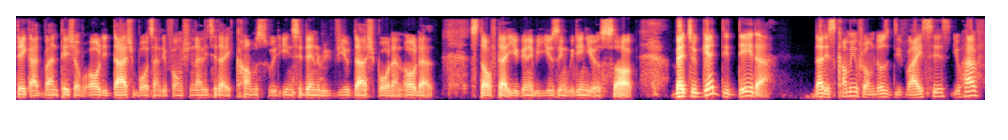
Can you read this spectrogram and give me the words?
take advantage of all the dashboards and the functionality that it comes with incident review dashboard and all that stuff that you're going to be using within your SOC. But to get the data that is coming from those devices you have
